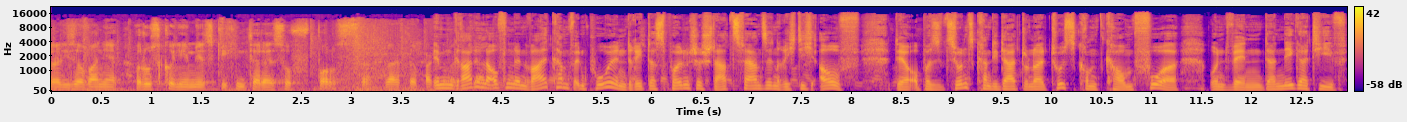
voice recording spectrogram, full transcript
realizowanie rusko-niemieckich Interesów w Polsce. Im gerade laufenden Wahlkampf in Polen dreht das polnische Staatsfernsehen richtig auf. Der Oppositionskandidat Donald Tusk kommt kaum vor und wenn, dann negativ.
